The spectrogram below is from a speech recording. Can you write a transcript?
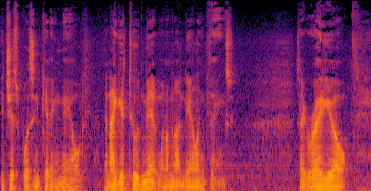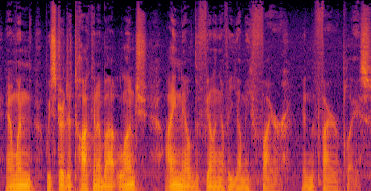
It just wasn't getting nailed. And I get to admit when I'm not nailing things. It's like radio. And when we started talking about lunch, I nailed the feeling of a yummy fire in the fireplace.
